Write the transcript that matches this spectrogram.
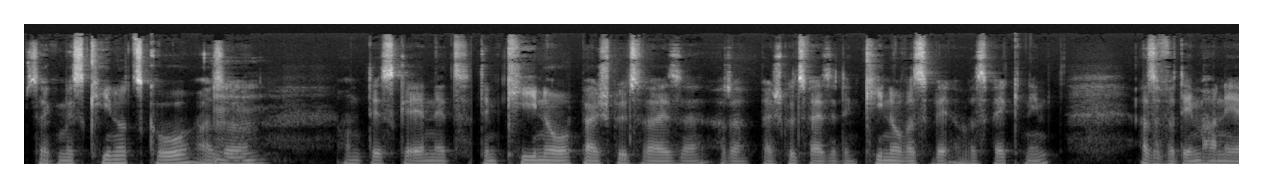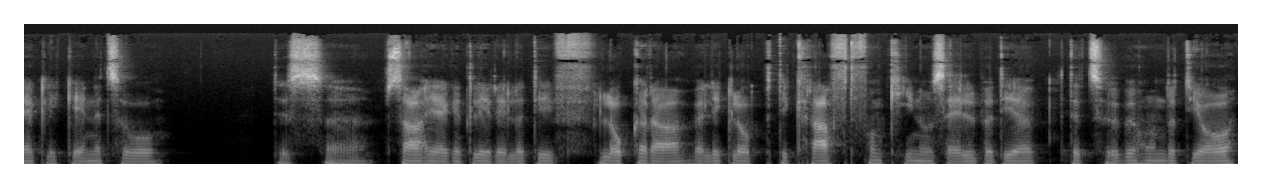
sagen wir, ins Kino zu gehen. Also, mhm. und das geht nicht dem Kino beispielsweise, oder beispielsweise dem Kino was, we was wegnimmt. Also von dem habe ich eigentlich gar nicht so, das äh, sah ich eigentlich relativ locker an, weil ich glaube, die Kraft vom Kino selber, die hat jetzt über 100 Jahre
